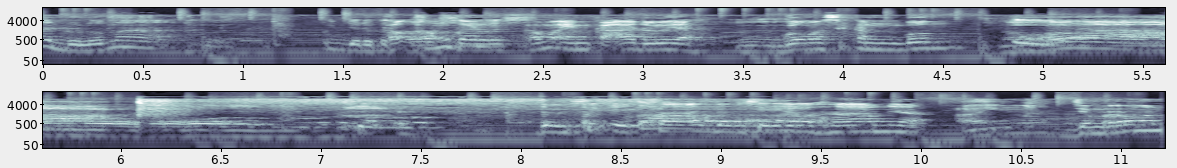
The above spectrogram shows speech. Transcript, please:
Eh, dulu mah jadi ketua Kamu kan kamu MKA dulu ya. Hmm. Gua masih kan bom. Iya. Wah. jeung si Iksan, jeung si Ilham ya. Aing mah Jemron.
